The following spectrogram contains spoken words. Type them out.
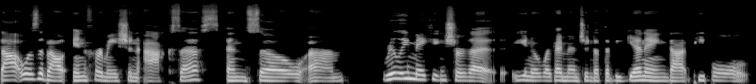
that was about information access. And so, um, really making sure that, you know, like I mentioned at the beginning, that people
